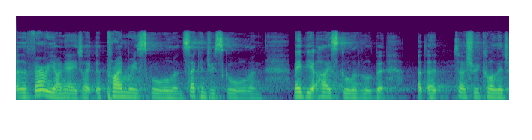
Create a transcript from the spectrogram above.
at, a very young age, like at primary school and secondary school and maybe at high school a little bit, at, at tertiary college.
